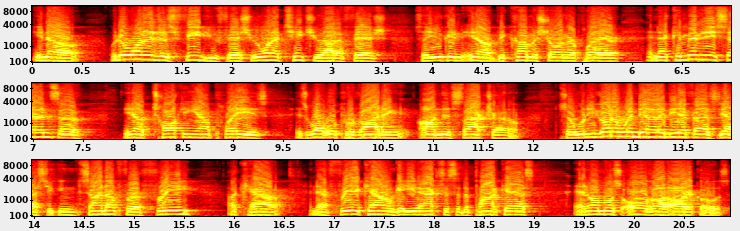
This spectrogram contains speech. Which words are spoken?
you know, we don't want to just feed you fish. We want to teach you how to fish so you can, you know, become a stronger player. And that community sense of you know, talking out plays is what we're providing on this Slack channel. So when you go to Win Daily DFS, yes, you can sign up for a free account, and that free account will get you access to the podcast and almost all of our articles.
